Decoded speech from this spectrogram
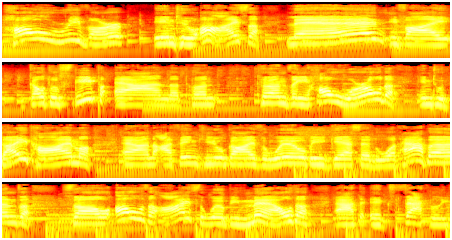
whole river into ice. Then if I go to sleep and turn turn the whole world into daytime, and I think you guys will be guessing what happens. So all the ice will be melt at exactly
